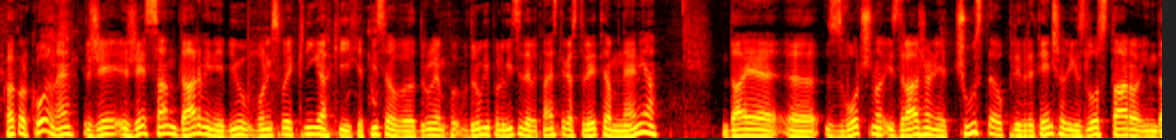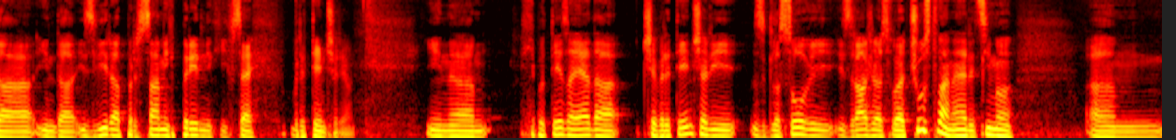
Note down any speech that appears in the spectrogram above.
Kakorkoli, ne, že, že sam Darwin je bil v onih svojih knjigah, ki jih je pisal v, drugem, v drugi polovici 19. stoletja, mnenja, da je eh, zvočno izražanje čustev pri vretenčarjih zelo staro in da, in da izvira pri samih prednikih vseh vretenčarjev. In um, hipoteza je, da če vretenčari z glasovi izražajo svoje čustva, ne, recimo um,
